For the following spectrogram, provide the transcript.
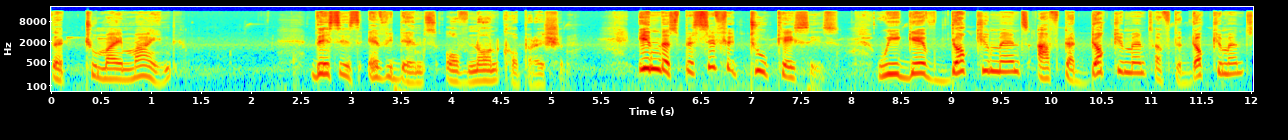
that, to my mind, this is evidence of non cooperation. In the specific two cases, we gave documents after documents after documents.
